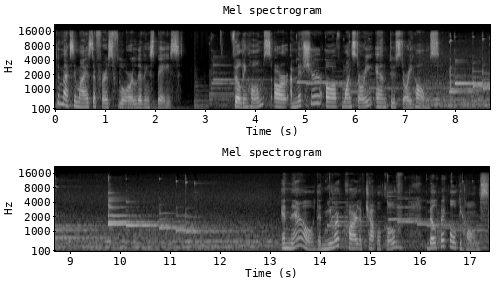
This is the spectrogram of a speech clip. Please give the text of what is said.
to maximize the first floor living space. Fielding homes are a mixture of one-story and two-story homes. And now, the newer part of Chapel Cove, built by Pulte Homes.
